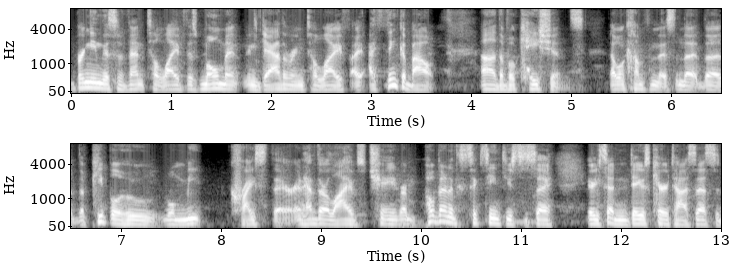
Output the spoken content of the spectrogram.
bringing this event to life, this moment and gathering to life, I, I think about uh, the vocations that will come from this and the, the, the people who will meet Christ there and have their lives changed. Pope Benedict XVI used to say, or he said in Deus Caritas Est,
